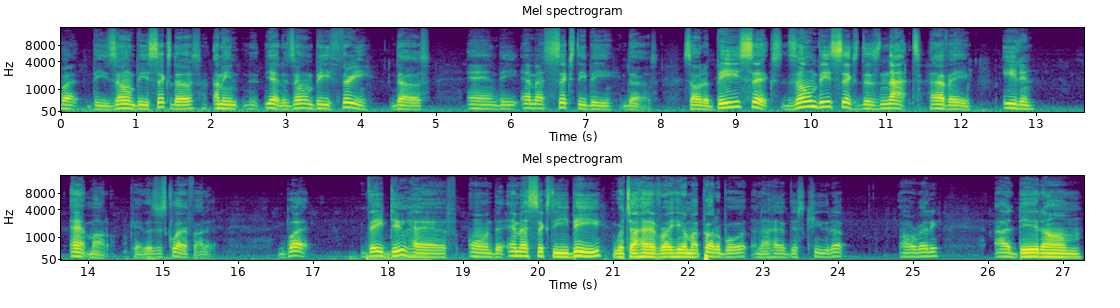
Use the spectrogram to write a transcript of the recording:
but the Zoom B6 does. I mean, yeah, the Zoom B3 does, and the MS60B does. So the B6, Zoom B6 does not have a Eden amp model. Okay, let's just clarify that. But they do have on the MS60B, which I have right here on my pedal board, and I have this queued up already. I did um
